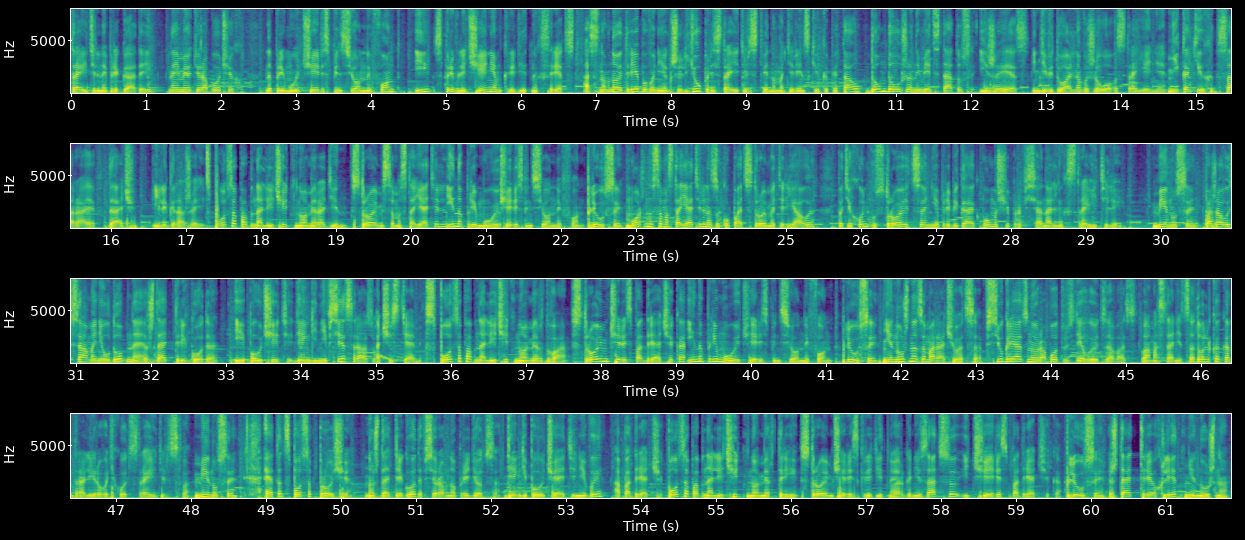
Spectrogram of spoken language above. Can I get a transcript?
строительной бригадой наймете рабочих, напрямую через пенсионный фонд и с привлечением кредитных средств. Основное требование к жилью при строительстве на материнский капитал – дом должен иметь статус ИЖС – индивидуального жилого строения, никаких сараев, дач или гаражей. Способ обналичить номер один – строим самостоятельно и напрямую через пенсионный фонд. Плюсы – можно самостоятельно закупать стройматериалы, потихоньку строиться, не прибегая к помощи профессиональных строителей. Минусы. Пожалуй, самое неудобное – ждать 3 года. И получить деньги не все сразу, а частями. Способ обналичить номер 2. Строим через подрядчика и напрямую через пенсионный фонд. Плюсы. Не нужно заморачиваться. Всю грязную работу сделают за вас. Вам останется только контролировать ход строительства. Минусы. Этот способ проще, но ждать 3 года все равно придется. Деньги получаете не вы, а подрядчик. Способ обналичить номер 3. Строим через кредитную организацию и через подрядчика. Плюс Плюсы. Ждать трех лет не нужно.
